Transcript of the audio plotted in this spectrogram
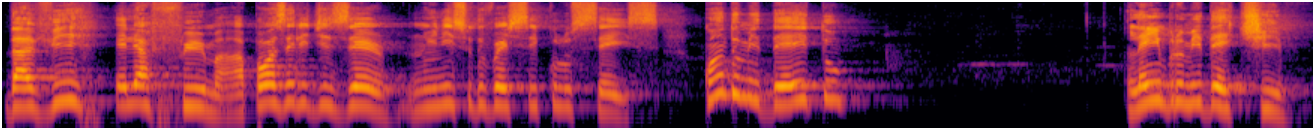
Davi, ele afirma, após ele dizer, no início do versículo 6, quando me deito, lembro-me de ti.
